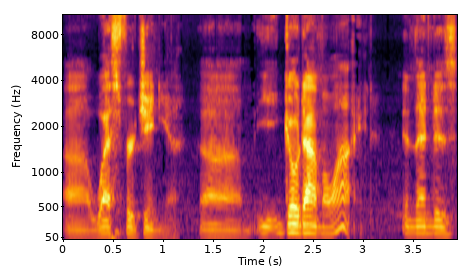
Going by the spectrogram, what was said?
uh, West Virginia? Um, you go down the line, and then does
